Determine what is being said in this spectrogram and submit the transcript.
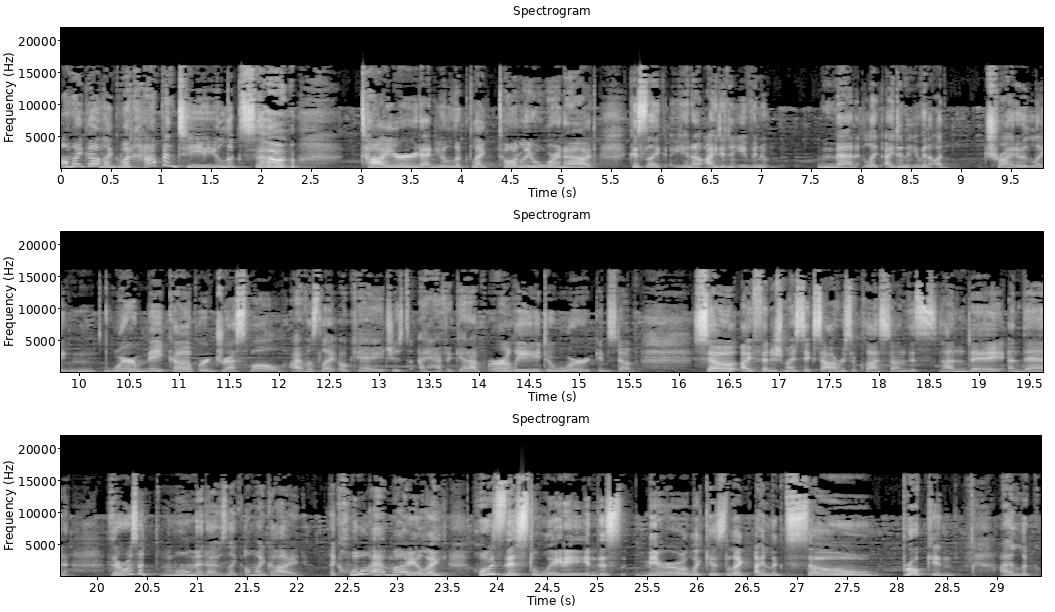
oh my god like what happened to you? You look so tired and you look like totally worn out. Because like you know I didn't even man like I didn't even uh, try to like wear makeup or dress well. I was like okay just I have to get up early to work and stuff. So I finished my six hours of class on this Sunday, and then there was a moment I was like, oh my God, like who am I? Like who is this lady in this mirror? Like cause like I looked so broken. I look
